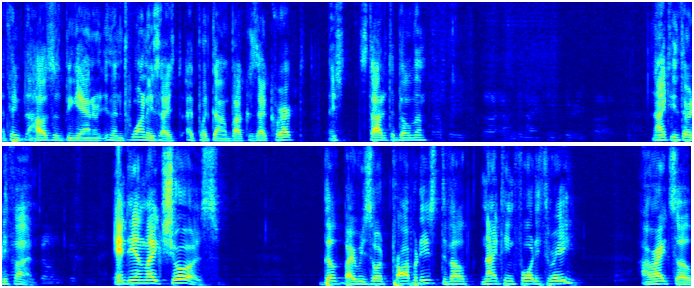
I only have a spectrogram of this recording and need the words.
I think the houses began in the 20s, I, I put down, Buck, is that correct? They started to build them? Roughly, uh, after nineteen thirty-five. 1935. Indian Lake Shores, built by Resort Properties, developed 1943. All right, so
